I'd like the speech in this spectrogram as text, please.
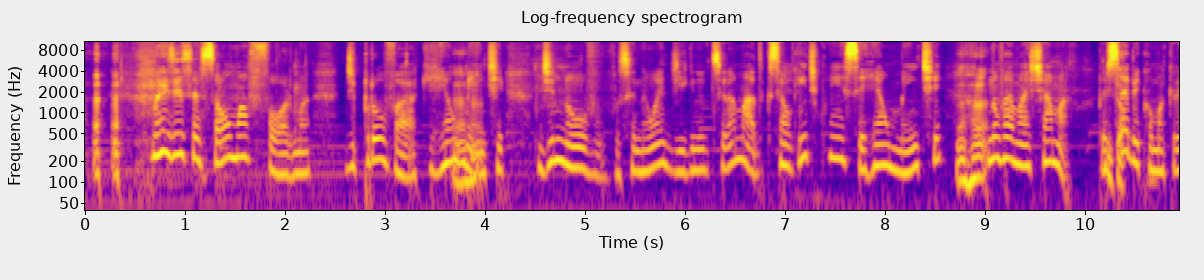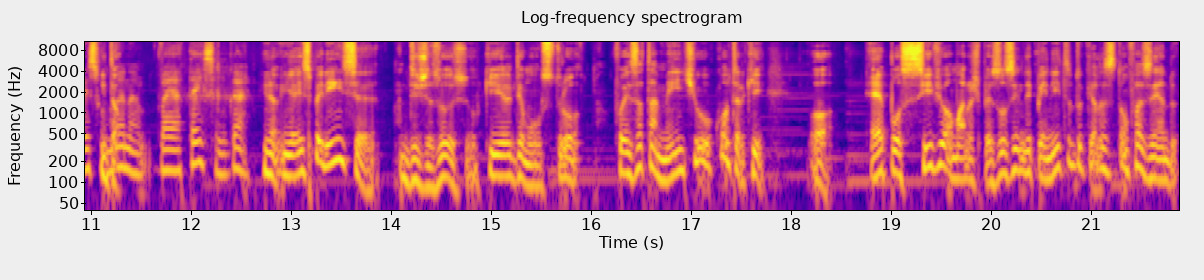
Mas isso é só uma forma de provar que realmente, uhum. de novo, você não é digno de ser amado. Que se alguém te conhecer realmente, uhum. não vai mais te amar. Percebe então, como a crença então, humana então, vai até esse lugar? Então, e a experiência de Jesus, o que ele demonstrou, foi exatamente o contra aqui. Ó, é possível amar as pessoas independente do que elas estão fazendo.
